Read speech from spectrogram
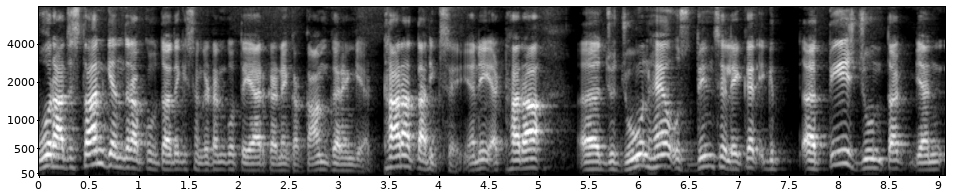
वो राजस्थान के अंदर आपको बता दें कि संगठन को तैयार करने का काम करेंगे। 18 तारीख से, यानी 18 जो जून है, उस दिन से लेकर तीस जून तक, यानी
